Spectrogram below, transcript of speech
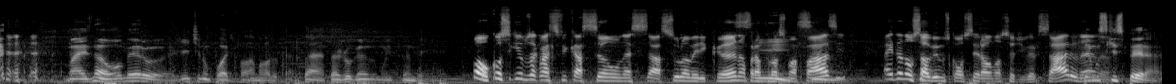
Mas não, o Romero, a gente não pode falar mal do cara. Tá, tá jogando muito também. Bom, conseguimos a classificação nessa Sul-Americana para a próxima sim. fase. Ainda não sabemos qual será o nosso adversário, né? Temos que esperar,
